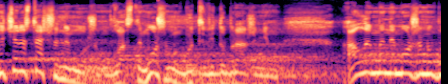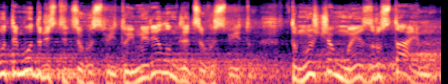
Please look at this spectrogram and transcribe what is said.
Не через те, що не можемо, власне, можемо бути відображеннями. Але ми не можемо бути мудрістю цього світу і мірилом для цього світу, тому що ми зростаємо.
